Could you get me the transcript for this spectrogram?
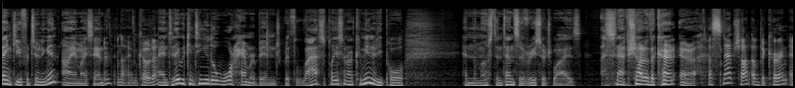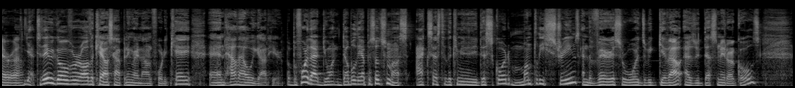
Thank you for tuning in. I am Isyander. And I am Koda. And today we continue the Warhammer binge with last place in our community poll and the most intensive research wise a snapshot of the current era. A snapshot of the current era. Yeah, today we go over all the chaos happening right now in 40k and how the hell we got here. But before that, do you want double the episodes from us, access to the community Discord, monthly streams, and the various rewards we give out as we decimate our goals?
